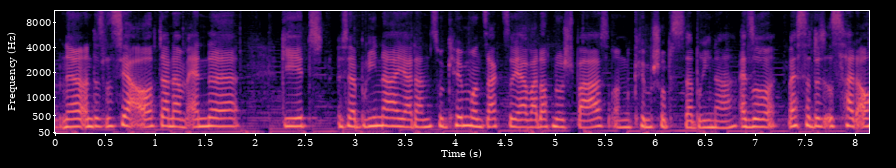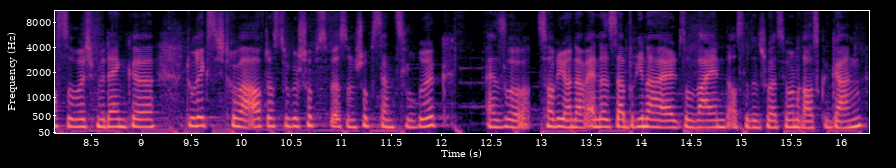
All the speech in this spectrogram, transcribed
Ne? Und das ist ja auch dann am Ende geht Sabrina ja dann zu Kim und sagt so, ja, war doch nur Spaß und Kim schubst Sabrina. Also, weißt du, das ist halt auch so, wo ich mir denke, du regst dich drüber auf, dass du geschubst wirst und schubst dann zurück. Also, sorry, und am Ende ist Sabrina halt so weinend aus der Situation rausgegangen.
